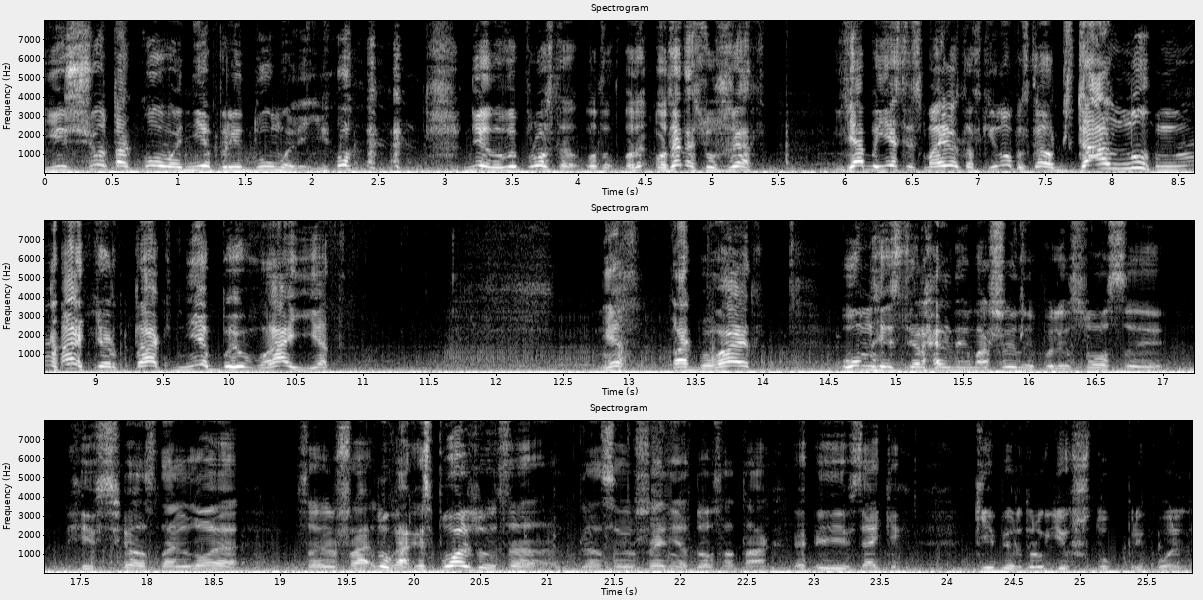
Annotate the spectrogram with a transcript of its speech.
еще такого не придумали. Не, ну вы просто, вот, вот, вот это сюжет. Я бы, если смотрел это в кино, бы сказал, да ну нахер так не бывает. Нет, так бывает. Умные стиральные машины, пылесосы и все остальное совершают, ну как, используются для совершения DOS-атак и всяких кибер других штук прикольных.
